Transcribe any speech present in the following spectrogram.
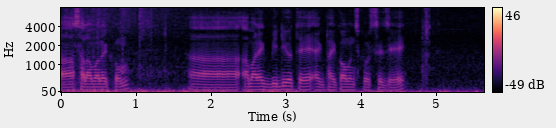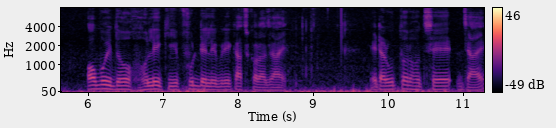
আসসালামু আলাইকুম। আমার এক ভিডিওতে এক ভাই কমেন্টস করছে যে, অবৈধ হলে কি ফুড ডেলিভারি কাজ করা যায়? এটার উত্তর হচ্ছে যায়।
